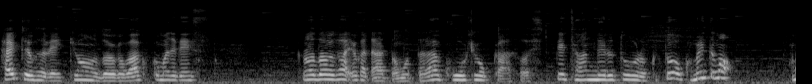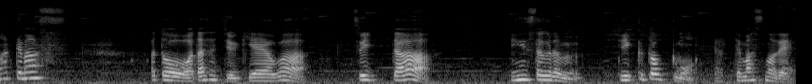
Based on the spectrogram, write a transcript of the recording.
はいということで今日の動画はここまでですこの動画が良かったなと思ったら高評価そしてチャンネル登録とコメントも待ってますあと私たちゆきあやは Twitter、Instagram、TikTok もやってますので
